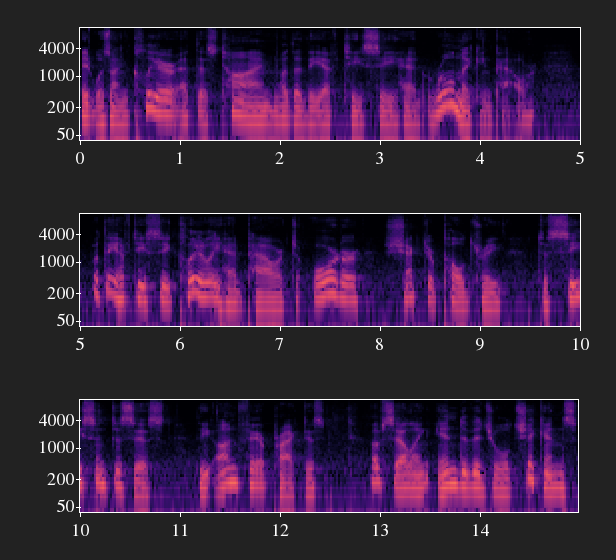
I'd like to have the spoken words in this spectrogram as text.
It was unclear at this time whether the FTC had rulemaking power, but the FTC clearly had power to order Schechter Poultry to cease and desist the unfair practice of selling individual chickens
